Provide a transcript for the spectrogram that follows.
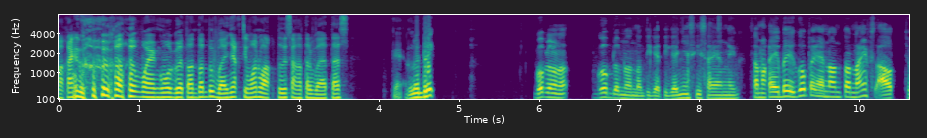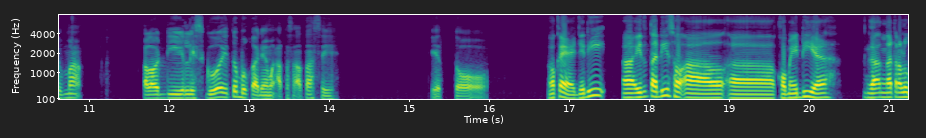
makanya gue kalau mau yang mau gue tonton tuh banyak cuman waktu sangat terbatas Oke, lu Drik? Gue belum gue belum nonton tiga-tiganya sih sayangnya. Sama kayak Bayu, gue pengen nonton Knives Out, cuma kalau di list gue itu bukan yang atas-atas sih. Gitu. Oke, jadi eh, itu tadi soal eh, komedi ya. Nggak nggak terlalu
